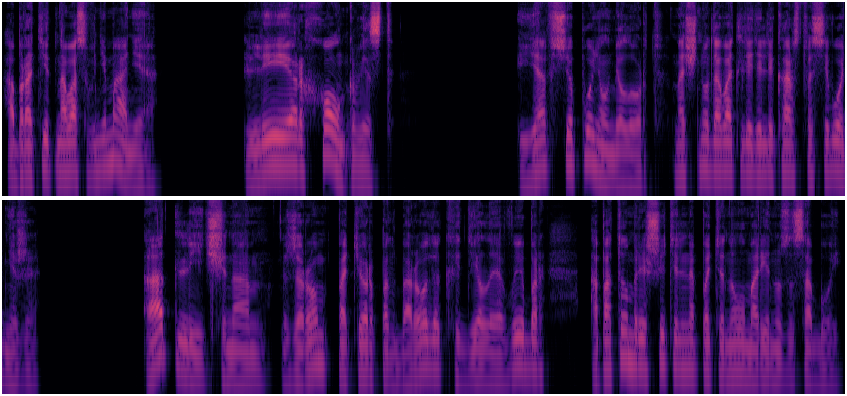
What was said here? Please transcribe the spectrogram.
обратит на вас внимание. Лиер Холмквист. Я все понял, милорд. Начну давать леди лекарства сегодня же. Отлично. Жером потер подбородок, делая выбор, а потом решительно потянул Марину за собой.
